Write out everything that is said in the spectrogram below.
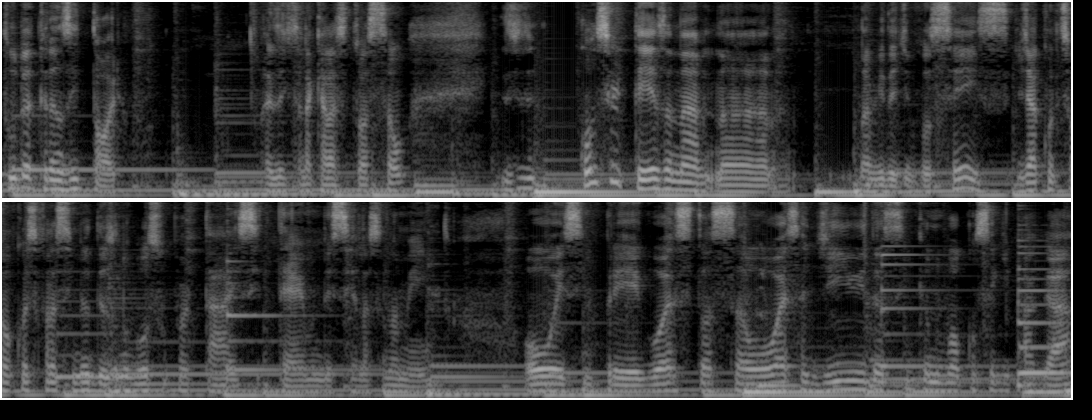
tudo é transitório. A gente está naquela situação, com certeza na, na, na, vida de vocês já aconteceu uma coisa e fala assim, meu Deus, eu não vou suportar esse término desse relacionamento, ou esse emprego, ou essa situação, ou essa dívida assim que eu não vou conseguir pagar,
